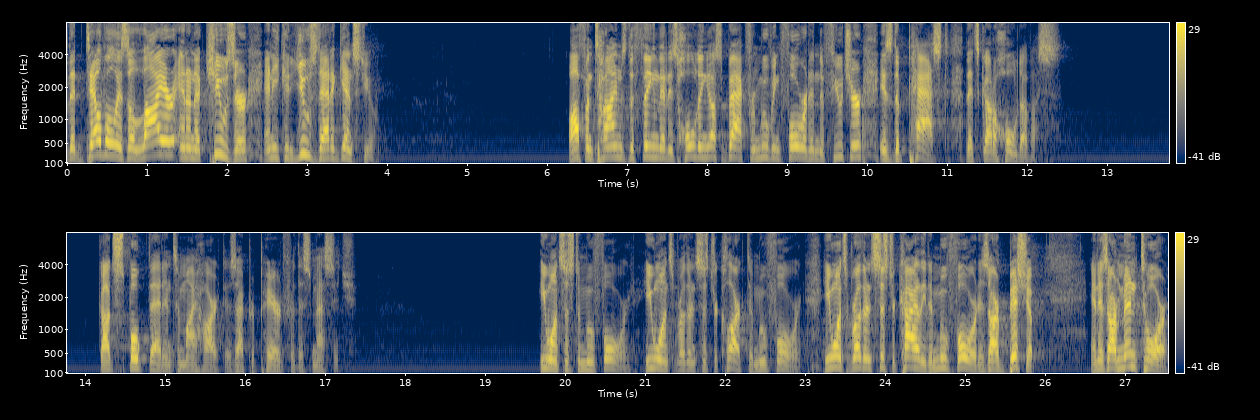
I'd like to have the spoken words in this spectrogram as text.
The devil is a liar and an accuser, and he can use that against you. Oftentimes, the thing that is holding us back from moving forward in the future is the past that's got a hold of us. God spoke that into my heart as I prepared for this message. He wants us to move forward. He wants Brother and Sister Clark to move forward. He wants Brother and Sister Kylie to move forward as our bishop and as our mentor.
